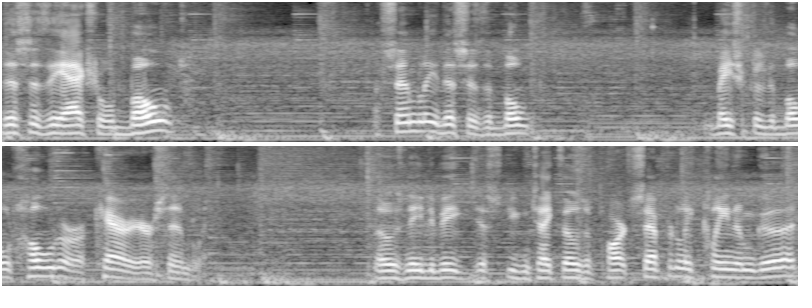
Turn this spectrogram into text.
This is the actual bolt assembly. This is the bolt, basically the bolt holder or carrier assembly. Those need to be just, you can take those apart separately, clean them good.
